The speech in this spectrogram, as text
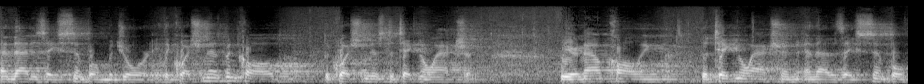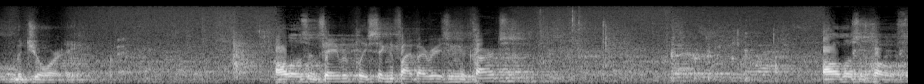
and that is a simple majority. The question has been called, the question is to take no action. We are now calling the take no action, and that is a simple majority. All those in favor, please signify by raising your cards. All those opposed?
